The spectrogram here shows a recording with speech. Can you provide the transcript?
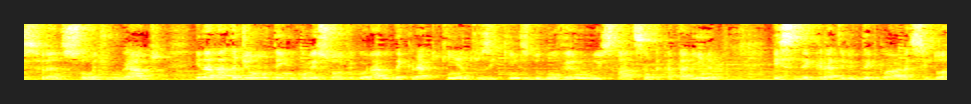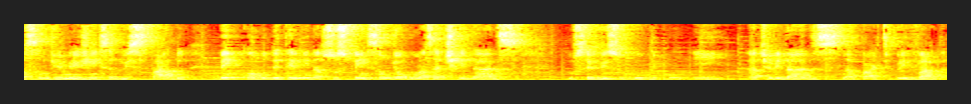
Luiz Franz, sou advogado e na data de ontem começou a vigorar o decreto 515 do governo do estado de Santa Catarina. Esse decreto ele declara a situação de emergência do estado, bem como determina a suspensão de algumas atividades do serviço público e atividades na parte privada,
